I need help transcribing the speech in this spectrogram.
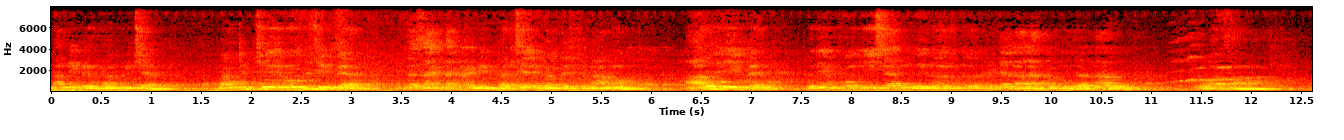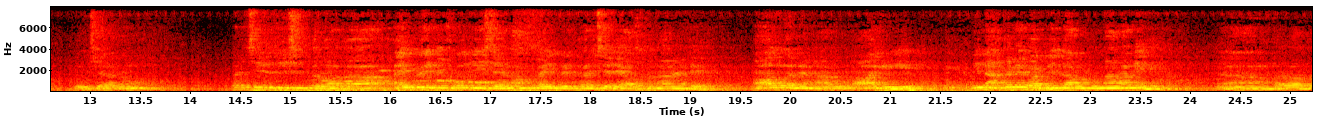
నన్ను ఇక్కడ పంపించారు. పంపించే రోజు చెప్పారు ఇట్లా సాయంత్రం నేను పరిచయం పంపిస్తున్నాను. ఆ రోజు చెప్పారు ఉదయం ఫోన్ చేశారు మీరు అక్కడికి వెళ్ళాలి అక్కడ కుదరన్నారు. తర్వాత వచ్చాను. పరిచయం చేసిన తర్వాత అయిపోయింది ఫోన్ చేశాను అప్పుడు అయిపోయింది పరిచయం వస్తున్నానంటే. ఆగు అని అన్నారు ఆగి నేను అక్కడే పంపిద్దాం అనుకున్నానని ఆ, తర్వాత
